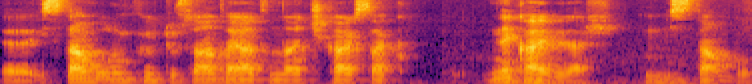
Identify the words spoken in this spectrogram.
e, İstanbul'un kültür sanat hayatından çıkarsak ne kaybeder hmm. İstanbul?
